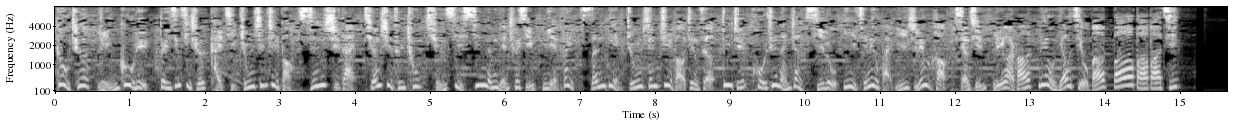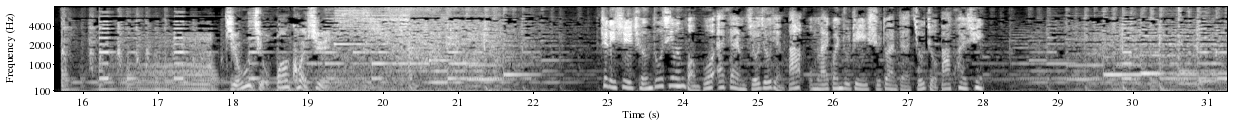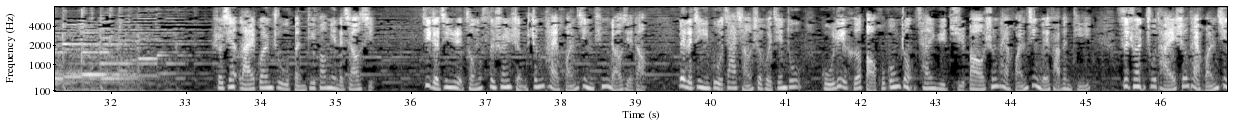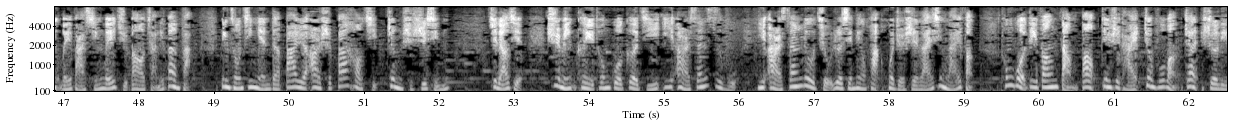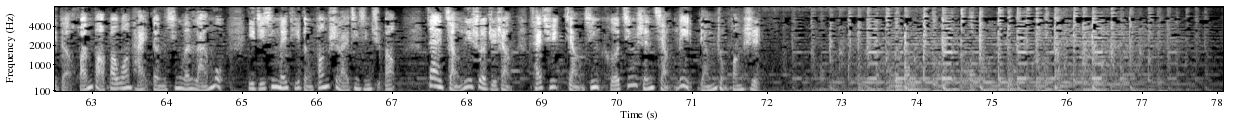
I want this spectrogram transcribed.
购车零顾虑，北京汽车开启终身质保新时代，强势推出全系新能源车型免费三电终身质保政策。地址：火车南站西路一千六百一十六号，详询零二八六幺九八八八八七。九九八快讯，这里是成都新闻广播 FM 九九点八，我们来关注这一时段的九九八快讯。首先来关注本地方面的消息。记者近日从四川省生态环境厅了解到，为了进一步加强社会监督，鼓励和保护公众参与举报生态环境违法问题，四川出台《生态环境违法行为举报奖励办法》，并从今年的八月二十八号起正式施行。据了解，市民可以通过各级一二三四五、一二三六九热线电话，或者是来信来访，通过地方党报、电视台、政府网站设立的环保曝光台等新闻栏目，以及新媒体等方式来进行举报。在奖励设置上，采取奖金和精神奖励两种方式。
